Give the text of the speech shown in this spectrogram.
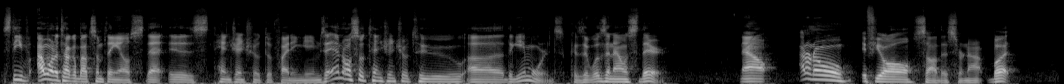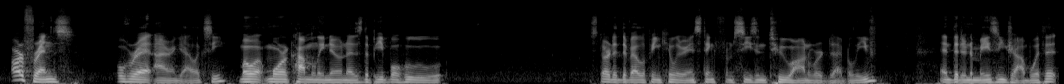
Steve, I want to talk about something else that is tangential to fighting games and also tangential to uh, the Game Awards because it was announced there. Now, I don't know if you all saw this or not, but our friends over at Iron Galaxy, more, more commonly known as the people who started developing Killer Instinct from season two onward, I believe, and did an amazing job with it.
